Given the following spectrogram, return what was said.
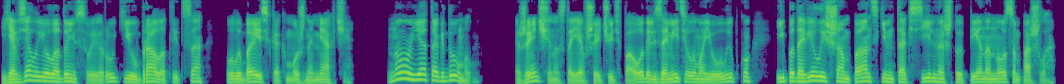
Я взял ее ладонь в свои руки и убрал от лица, улыбаясь как можно мягче. Ну, я так думал. Женщина, стоявшая чуть поодаль, заметила мою улыбку и подавилась шампанским так сильно, что пена носом пошла.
